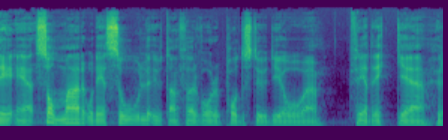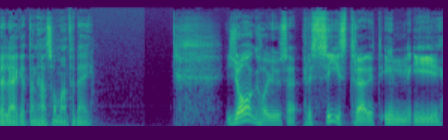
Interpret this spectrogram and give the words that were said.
Det är sommar och det är sol utanför vår poddstudio. Fredrik, eh, hur är läget den här sommaren för dig? Jag har ju så precis trädit in i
